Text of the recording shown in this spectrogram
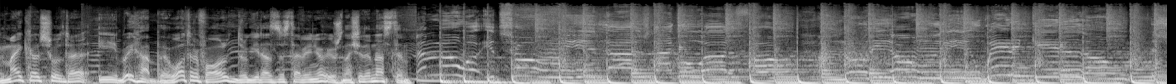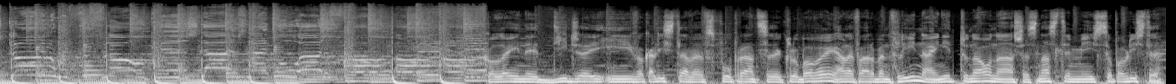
Michael Schulte i Rehab Waterfall drugi raz w zestawieniu już na 17. Kolejny DJ i wokalista we współpracy klubowej, ale Farben Flea, I Need To Know na 16 miejscu poblisty.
